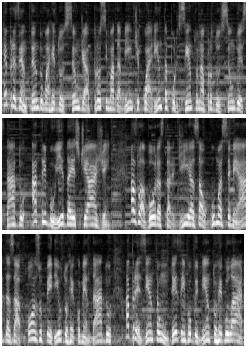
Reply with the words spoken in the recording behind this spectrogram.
representando uma redução de aproximadamente 40% na produção do estado atribuída à estiagem. As lavouras tardias, algumas semeadas após o período recomendado, apresentam um desenvolvimento regular.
